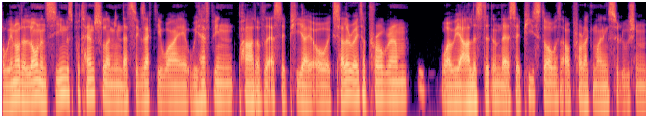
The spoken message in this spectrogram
we're not alone in seeing this potential. I mean, that's exactly why we have been part of the SAP IO Accelerator program, why we are listed in the SAP store with our product mining solution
